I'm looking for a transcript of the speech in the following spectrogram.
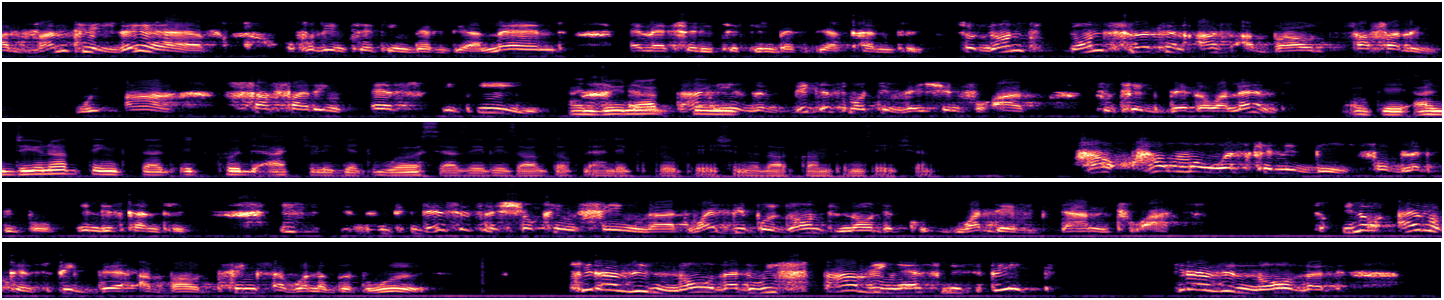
advantage they have of taking back their land and actually taking back their country. So don't don't threaten us about suffering. We are suffering as it is. And do you not and that think... is the biggest motivation for us to take back our land. Okay, and do you not think that it could actually get worse as a result of land expropriation without compensation? How, how more worse can it be for black people in this country? If, this is a shocking thing that white people don't know the, what they've done to us. So, you know, Ivo can speak there about things are going to get worse. He doesn't know that we're starving as we speak. He doesn't know that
